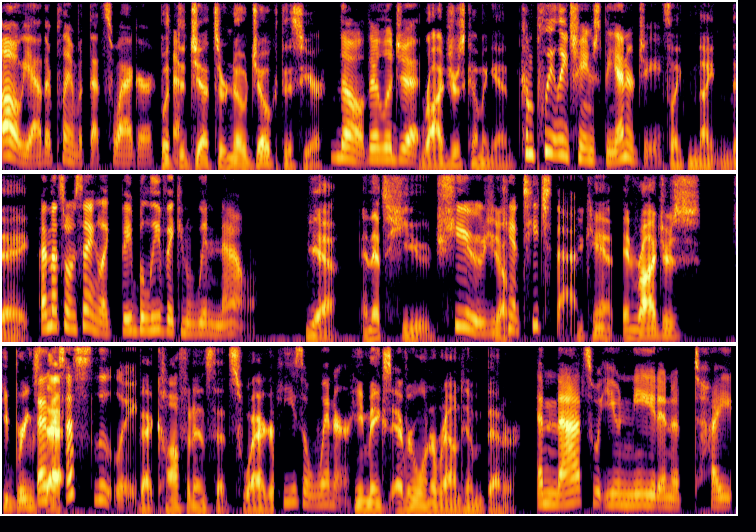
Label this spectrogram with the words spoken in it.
Oh, yeah, they're playing with that swagger. But the Jets are no joke this year. No, they're legit. Rodgers coming in. Completely changed the energy. It's like night and day. And that's what I'm saying. Like, they believe they can win now. Yeah, and that's huge. Huge. You Yep. can't teach that. You can't. And Rodgers, he brings That- that Absolutely. that confidence, that swagger. He's a winner. He makes everyone around him better. And that's what you need in a tight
